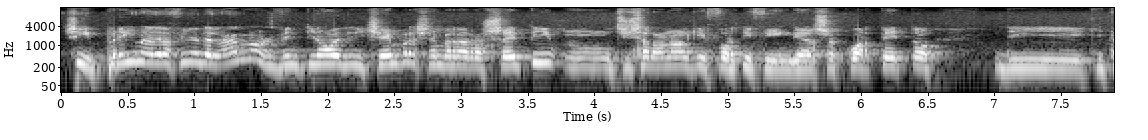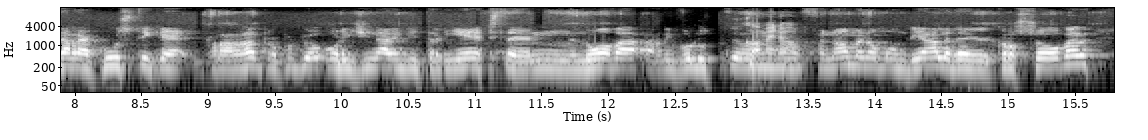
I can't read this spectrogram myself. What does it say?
Sì, prima della fine dell'anno, il 29 di dicembre, sempre a Rossetti, mh, mm, ci saranno anche i Forty Fingers, quartetto di chitarre acustiche, tra l'altro proprio originali di Trieste, nuova rivoluzione, no? fenomeno mondiale del crossover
